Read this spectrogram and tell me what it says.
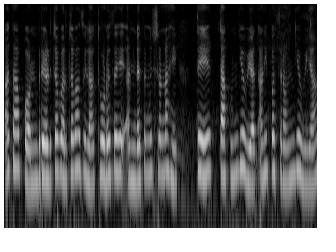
आता आपण ब्रेडच्या वरच्या बाजूला थोडंसं हे अंड्याचं मिश्रण आहे ते टाकून घेऊयात आणि पसरवून घेऊया.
